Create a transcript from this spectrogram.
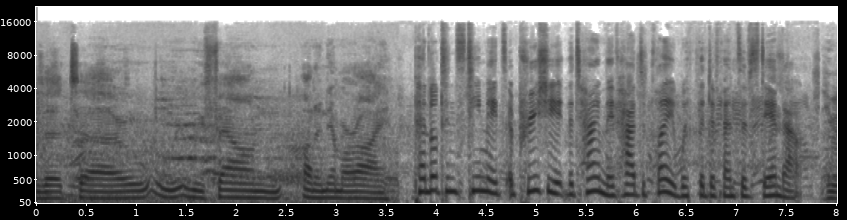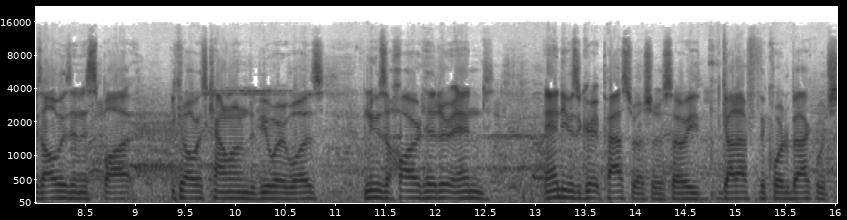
that uh, we we found on an MRI. Pendleton's teammates appreciate the time they've had to play with the defensive standout. He was always in his spot. You could always count on him to be where he was. And he was a hard hitter and and he was a great pass rusher. So he got after the quarterback, which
